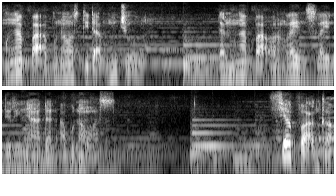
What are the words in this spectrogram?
mengapa Abu Nawas tidak muncul dan mengapa orang lain selain dirinya dan Abu Nawas? Siapa engkau?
